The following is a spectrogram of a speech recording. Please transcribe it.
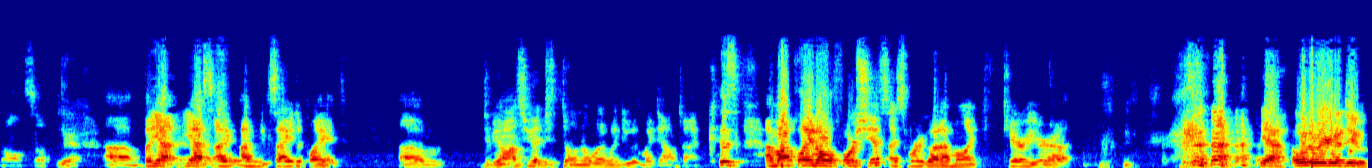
at all. So. Yeah. Um, but yeah, Yeah, yes, I, absolutely. I'm excited to play it. Um, to be honest with you, I just don't know what I'm gonna do with my downtime because I'm not playing all four shifts. I swear to God, I'm going like carry your uh, Yeah, I wonder what you're gonna do.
